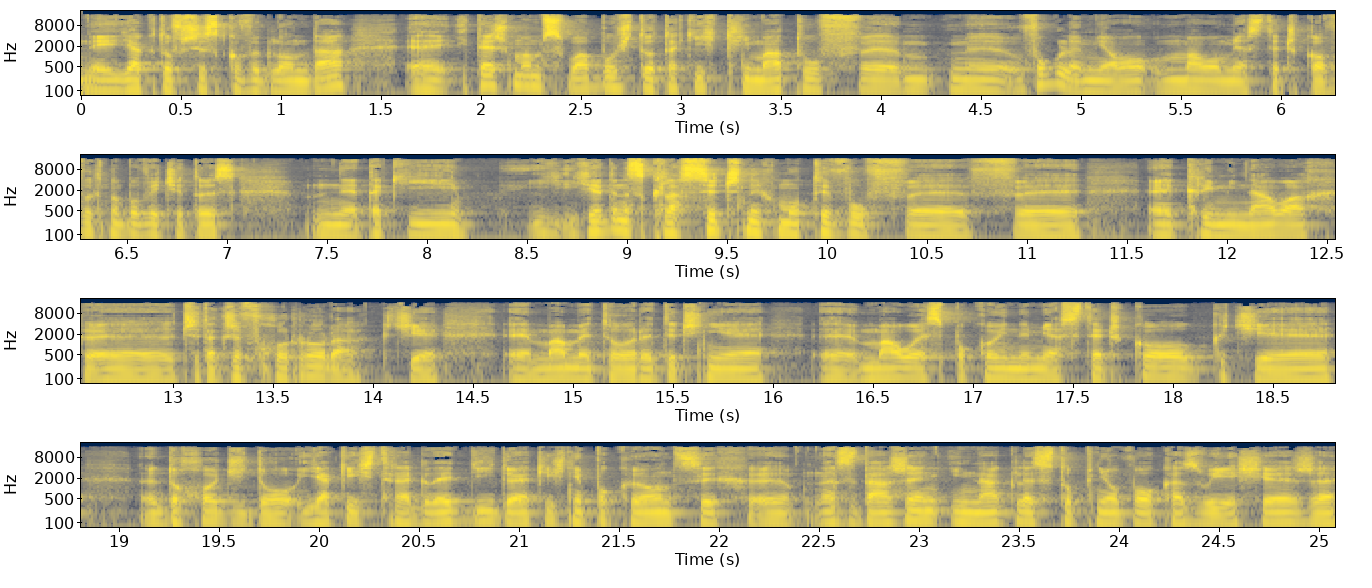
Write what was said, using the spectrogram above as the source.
jak to wszystko wygląda. I też mam słabość do takich klimatów w ogóle mało, miasteczkowych, no bo wiecie, to jest taki jeden z klasycznych motywów e, w e, kryminałach, e, czy także w horrorach, gdzie mamy teoretycznie małe, spokojne miasteczko, gdzie dochodzi do jakiejś tragedii, do jakichś niepokojących zdarzeń i nagle stopniowo okazuje się, że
